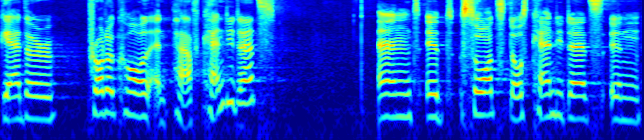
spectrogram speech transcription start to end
gather protocol and path candidates and it sorts those candidates in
